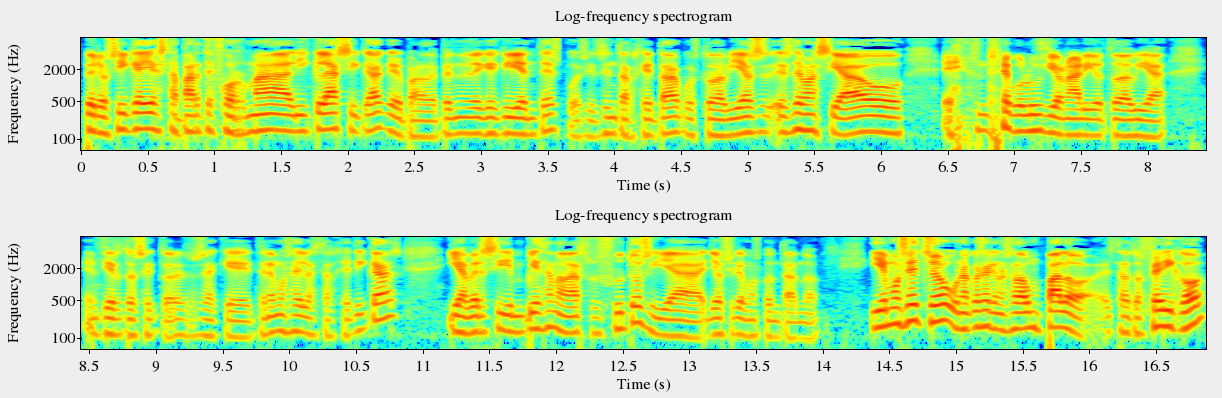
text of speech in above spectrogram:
Pero sí que hay esta parte formal y clásica que para depende de qué clientes, pues ir sin tarjeta, pues todavía es, demasiado eh, revolucionario todavía en ciertos sectores. O sea que tenemos ahí las tarjeticas y a ver si empiezan a dar sus frutos y ya, ya os iremos contando. Y hemos hecho una cosa que nos ha dado un palo estratosférico,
